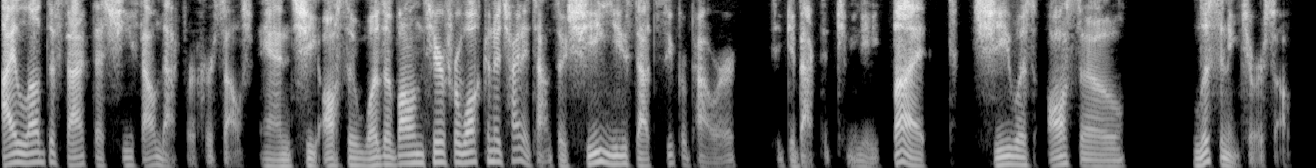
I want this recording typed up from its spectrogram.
I love the fact that she found that for herself. And she also was a volunteer for Welcome to Chinatown. So she used that superpower to give back to the community. But she was also listening to herself.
